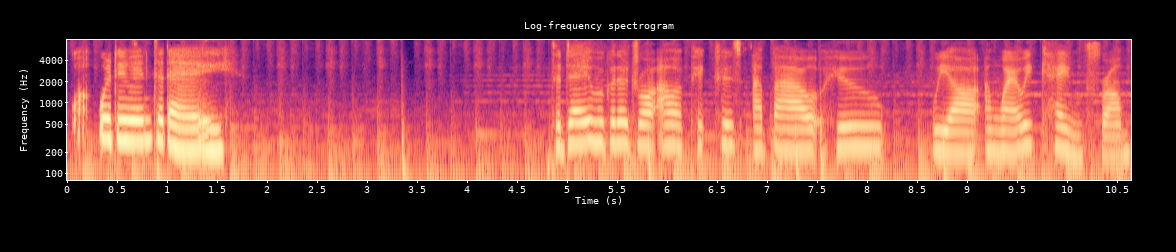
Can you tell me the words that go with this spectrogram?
What we're doing today? Today we're going to draw our pictures about who we are and where we came from.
